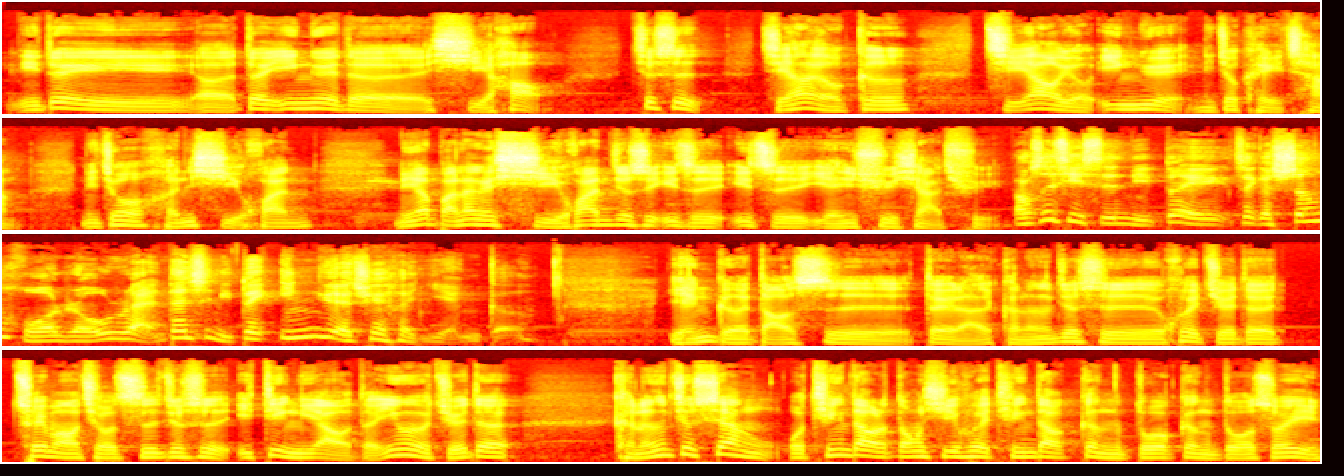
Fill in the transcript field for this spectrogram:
你对呃对音乐的喜好，就是只要有歌，只要有音乐，你就可以唱，你就很喜欢。你要把那个喜欢，就是一直一直延续下去。老师，其实你对这个生活柔软，但是你对音乐却很严格。严格倒是对了，可能就是会觉得吹毛求疵，就是一定要的，因为我觉得可能就像我听到的东西会听到更多更多，所以。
